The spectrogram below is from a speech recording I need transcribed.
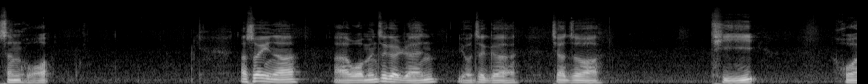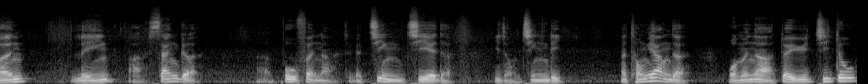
生活。那所以呢，呃，我们这个人有这个叫做体、魂、灵啊三个呃部分呢，这个进阶的一种经历。那同样的，我们呢对于基督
